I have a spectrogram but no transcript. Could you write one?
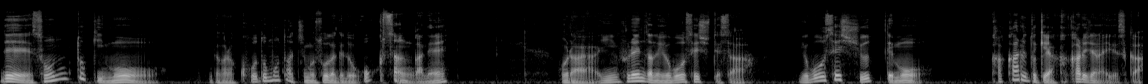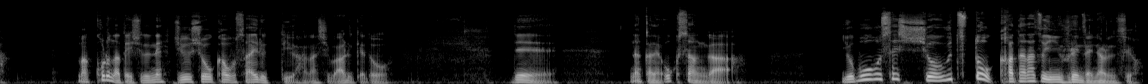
でその時もだから子供たちもそうだけど奥さんがねほらインフルエンザの予防接種ってさ予防接種打ってもかかる時はかかるじゃないですか。まあコロナと一緒でね重症化を抑えるっていう話はあるけど。でなんかね奥さんが予防接種を打つと必ずインフルエンザになるんですよ。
